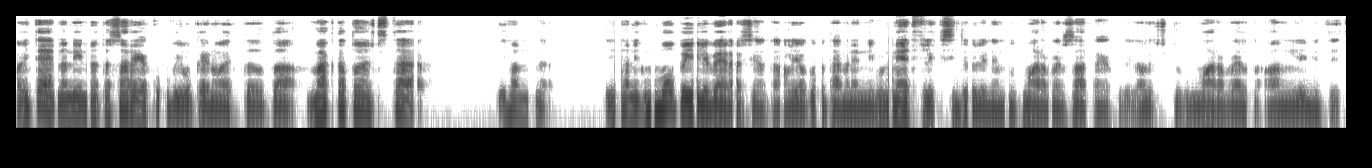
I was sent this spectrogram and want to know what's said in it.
No itse en ole niin noita sarjakuvia lukenut, että tota, mä katsoin sitä ihan, ihan niin kuin mobiiliversiota, oli joku tämmöinen niin Netflixin tyylinen, mutta Marvel-sarjakuvilla, oliko joku Marvel Unlimited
